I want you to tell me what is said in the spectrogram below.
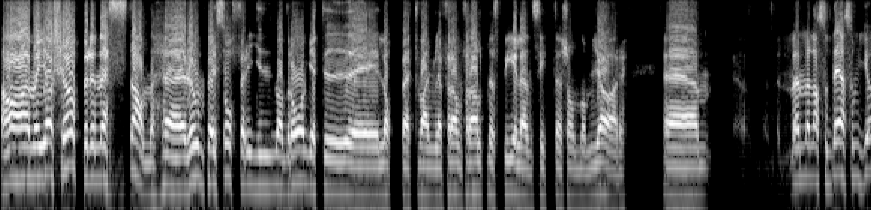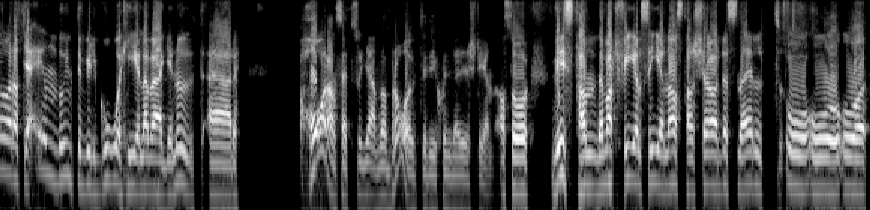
Ja, men jag köper det nästan. Eh, Room Off är det givna draget i eh, loppet, Wangle, framförallt när spelen sitter som de gör. Ehm, men, men alltså det som gör att jag ändå inte vill gå hela vägen ut är har han sett så jävla bra ut i det Wäjersten? Alltså visst, han, det vart fel senast. Han körde snällt och, och, och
